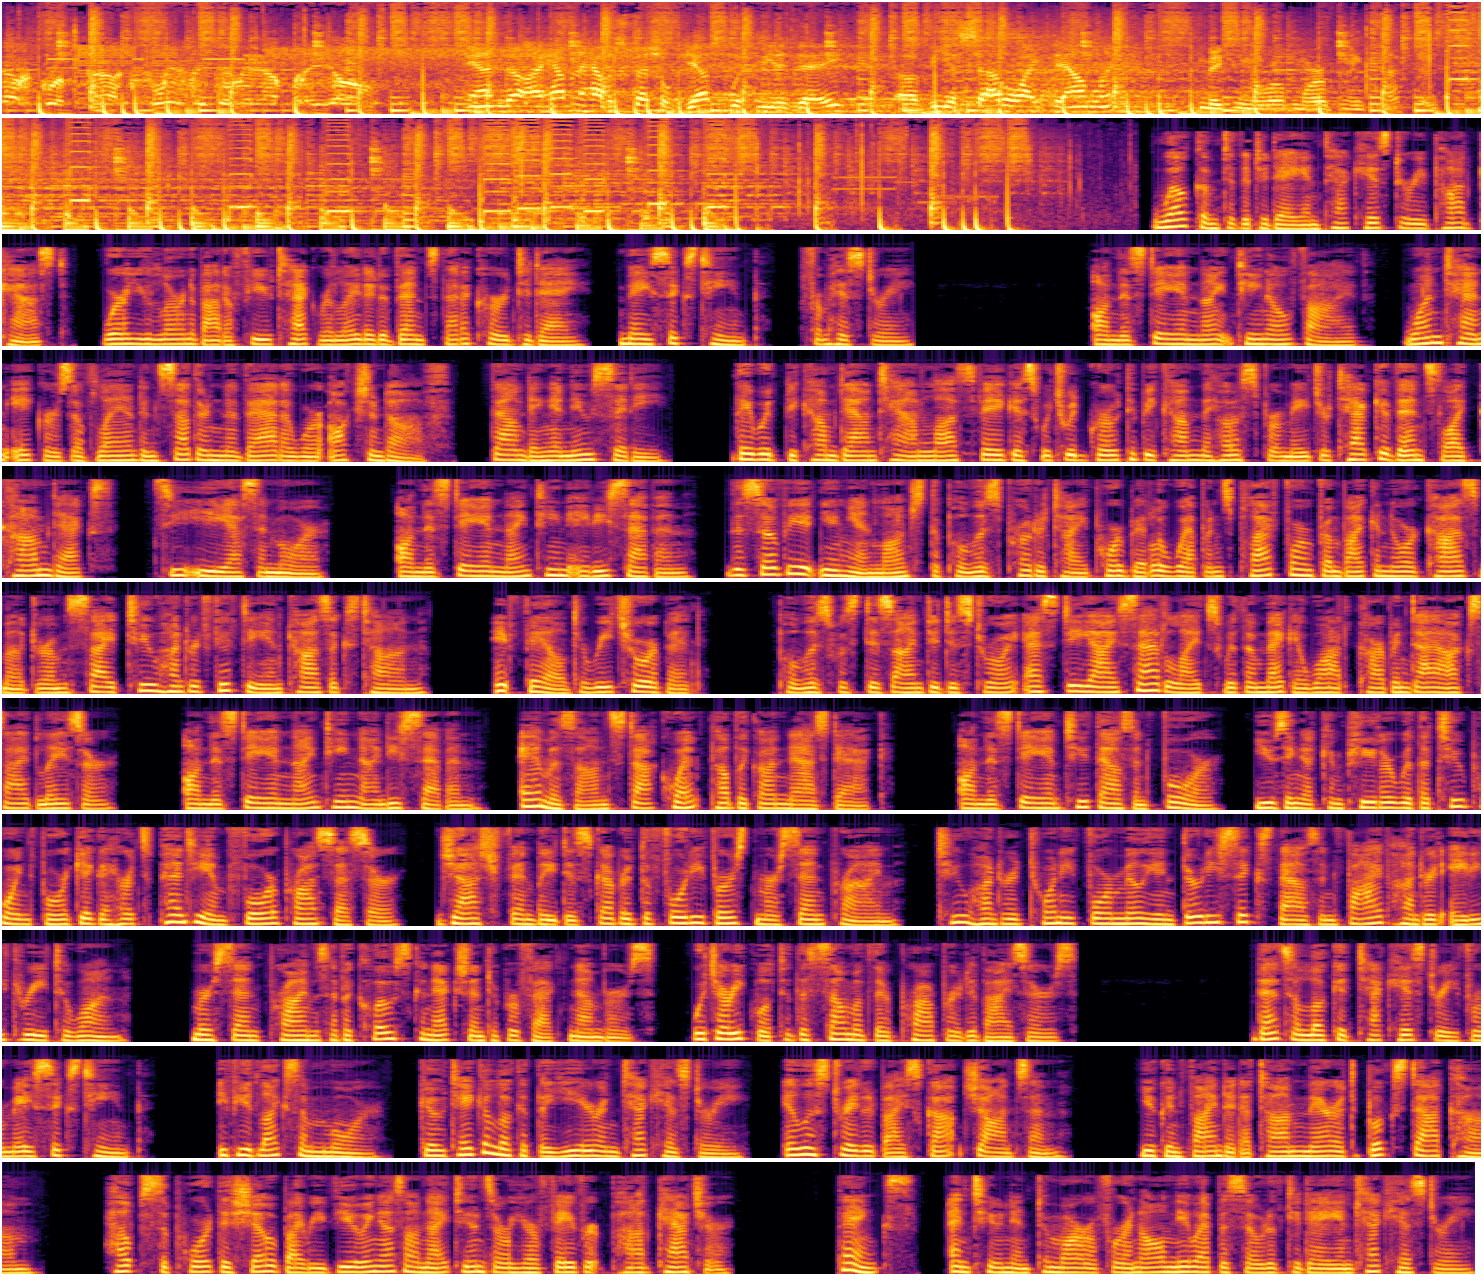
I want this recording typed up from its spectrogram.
And uh, I happen to have a special guest with me today uh, via satellite downlink. Making the world more open and connected. Welcome to the Today in Tech History podcast, where you learn about a few tech related events that occurred today, May 16th, from history. On this day in 1905, 110 acres of land in southern Nevada were auctioned off, founding a new city. They would become downtown Las Vegas, which would grow to become the host for major tech events like Comdex, CES, and more. On this day in 1987, the Soviet Union launched the Polyus prototype orbital weapons platform from Baikonur Cosmodrome Site 250 in Kazakhstan. It failed to reach orbit. Polyus was designed to destroy SDI satellites with a megawatt carbon dioxide laser. On this day in 1997, Amazon stock went public on Nasdaq. On this day in 2004, using a computer with a 2.4 GHz Pentium 4 processor, Josh Findley discovered the 41st Mersenne prime. 224,036,583 to 1. Mersenne primes have a close connection to perfect numbers, which are equal to the sum of their proper divisors. That's a look at tech history for May 16th. If you'd like some more, go take a look at the year in tech history, illustrated by Scott Johnson. You can find it at tommerrittbooks.com. Help support the show by reviewing us on iTunes or your favorite podcatcher. Thanks and tune in tomorrow for an all new episode of Today in Tech History.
